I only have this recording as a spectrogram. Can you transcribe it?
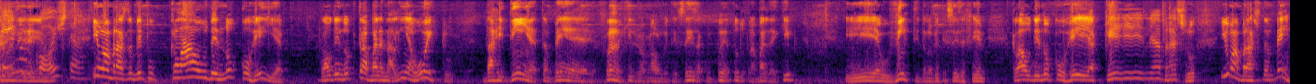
Quem não gosta? E um abraço também pro Claudenor Correia. Claudenor que trabalha na linha 8 da Ridinha, também é fã aqui do Jornal 96, acompanha todo o trabalho da equipe e é o 20 da 96 FM. Claudino Correia, aquele abraço. E um abraço também,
